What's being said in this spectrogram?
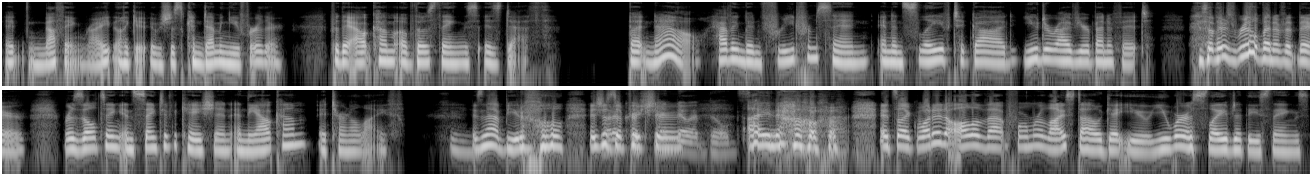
It, nothing, right? Like it, it was just condemning you further. For the outcome of those things is death. But now, having been freed from sin and enslaved to God, you derive your benefit. So there's real benefit there, resulting in sanctification and the outcome, eternal life. Hmm. Isn't that beautiful? It's just What a, picture. crescendo it builds. I know. that. It's like, what did all of that former lifestyle get you? You were a slave to these things.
